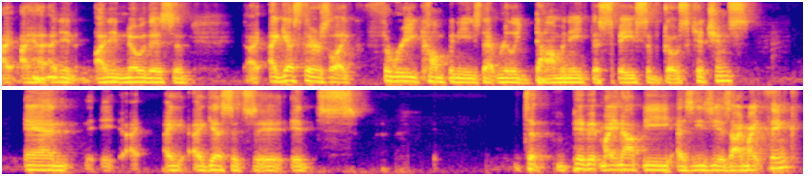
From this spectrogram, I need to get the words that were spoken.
I, I, mm-hmm. I didn't I didn't know this. I, I guess there's like three companies that really dominate the space of ghost kitchens and I, I, I guess it's it, it's to pivot might not be as easy as I might think,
